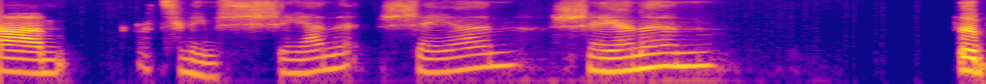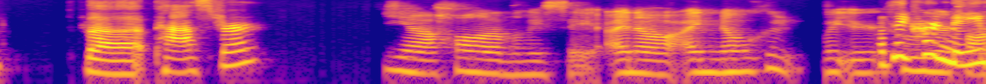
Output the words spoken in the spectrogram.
um, what's her name? Shan, Shan, Shannon, the pastor. Yeah, hold on, let me see. I know, I know who what you're. I think her name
